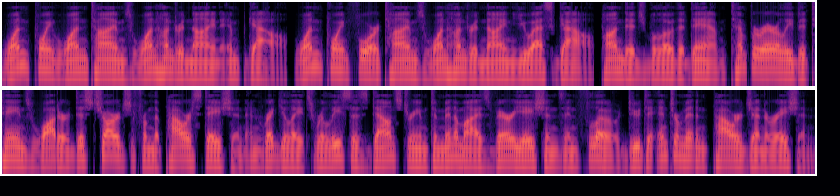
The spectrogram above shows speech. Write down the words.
1.1 times 109 imp gal, 1.4 times 109 US gal pondage below the dam temporarily detains water discharged from the power station and regulates releases downstream to minimize variations in flow due to intermittent power generation.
